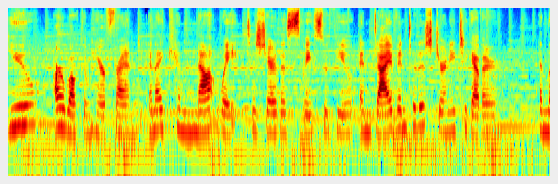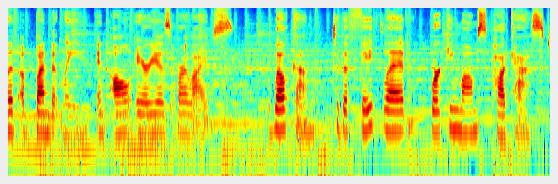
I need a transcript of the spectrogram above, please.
You are welcome here, friend, and I cannot wait to share this space with you and dive into this journey together and live abundantly in all areas of our lives. Welcome to the Faith Led Working Moms Podcast.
